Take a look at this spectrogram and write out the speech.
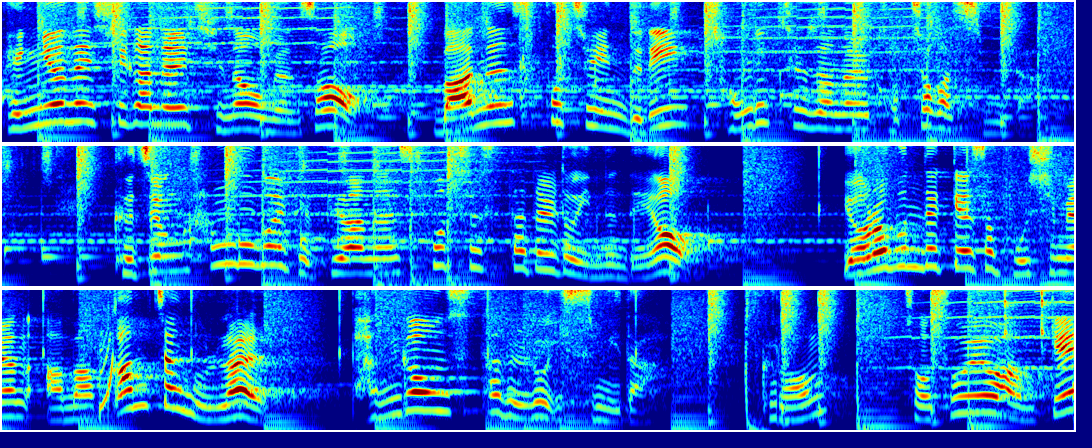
100년의 시간을 지나오면서 많은 스포츠인들이 전국체전을 거쳐갔습니다. 그중 한국을 대표하는 스포츠 스타들도 있는데요. 여러분들께서 보시면 아마 깜짝 놀랄 반가운 스타들도 있습니다. 그럼 저 소혜와 함께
